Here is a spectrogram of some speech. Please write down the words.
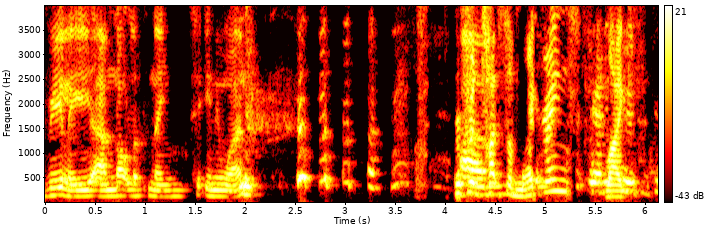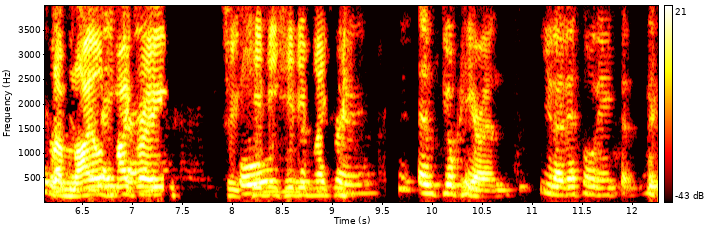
really i'm not listening to anyone different um, types of migraines, like a mild migraine to heavy, heavy migraine. Is your parents, you know, that's all they said.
